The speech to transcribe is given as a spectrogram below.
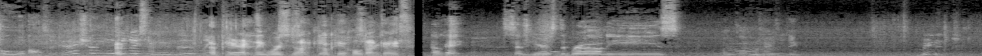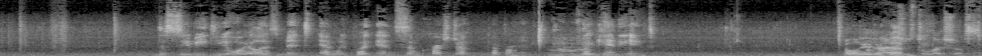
Oh, also, did I show you? Uh, Did I send you the link? to Apparently the we're not. Okay, hold on, guys. Okay, so here's the brownies. Mm. Mint. The CBD oil is mint, and we put in some crushed up peppermint. Mm. The candy ain't. Oh, these are that is good. just delicious.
